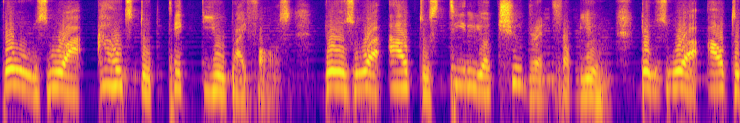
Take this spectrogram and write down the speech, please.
those who are out to take you by force, those who are out to steal your children from you, those who are out to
